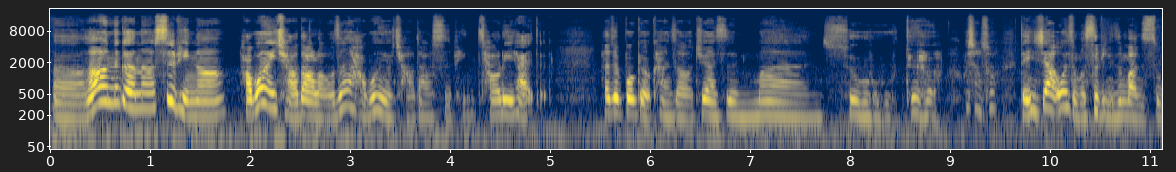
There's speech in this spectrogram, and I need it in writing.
呃，然后那个呢，视频呢，好不容易瞧到了，我真的好不容易有瞧到视频，超厉害的，他就播给我看的时候，居然是慢速的，我想说，等一下，为什么视频是慢速？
